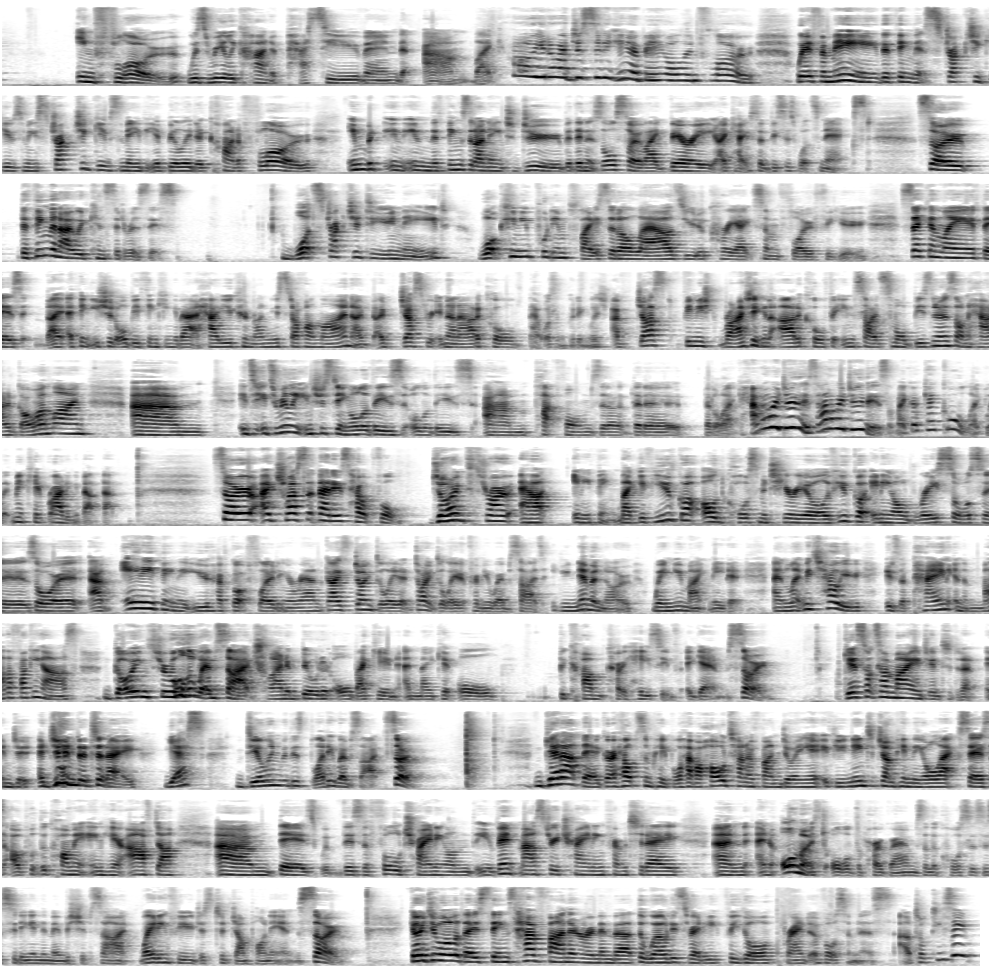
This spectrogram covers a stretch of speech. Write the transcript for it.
in flow was really kind of passive and um, like, oh, you know, I'm just sitting here being all in flow. Where for me, the thing that structure gives me, structure gives me the ability to kind of flow in, in, in the things that I need to do, but then it's also like very, okay, so this is what's next. So the thing that I would consider is this what structure do you need? What can you put in place that allows you to create some flow for you? Secondly, if there's, I, I think you should all be thinking about how you can run your stuff online. I've, I've just written an article, that wasn't good English. I've just finished writing an article for Inside Small Business on how to go online. Um, it's it's really interesting. All of these all of these um, platforms that are that are that are like, how do we do this? How do we do this? I'm like, okay, cool. Like, let me keep writing about that. So I trust that that is helpful don't throw out anything. Like if you've got old course material, if you've got any old resources or um, anything that you have got floating around, guys, don't delete it. Don't delete it from your websites. You never know when you might need it. And let me tell you, it is a pain in the motherfucking ass going through all the website trying to build it all back in and make it all become cohesive again. So, guess what's on my agenda agenda today? Yes, dealing with this bloody website. So, get out there, go help some people, have a whole ton of fun doing it. If you need to jump in the all access, I'll put the comment in here after. Um, there's there's a full training on the event mastery training from today, and and almost all of the programs and the courses are sitting in the membership site, waiting for you just to jump on in. So. Go do all of those things, have fun, and remember the world is ready for your brand of awesomeness. I'll talk to you soon.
